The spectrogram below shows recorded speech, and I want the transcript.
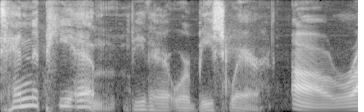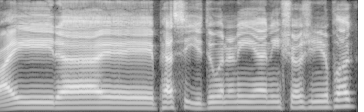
10 p.m. Be there or be square. All right, uh, Pessy, you doing any any shows you need to plug?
